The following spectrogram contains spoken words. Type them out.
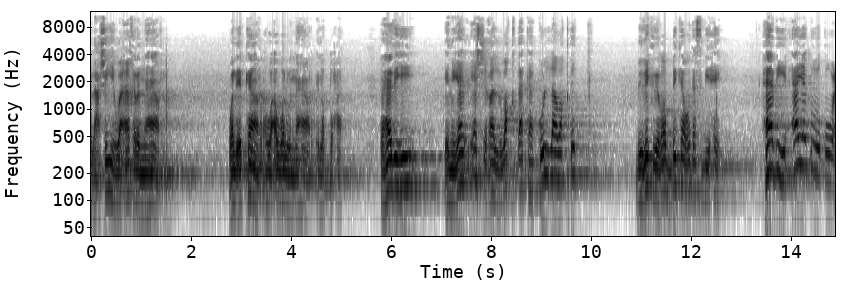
العشي هو آخر النهار. والإبكار هو أول النهار إلى الضحى. فهذه يعني يشغل وقتك كل وقتك بذكر ربك وتسبيحه. هذه آية وقوع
